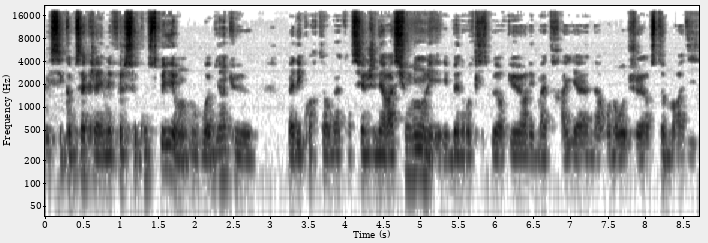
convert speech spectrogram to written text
et c'est comme ça que la NFL se construit. on voit bien que bah, les quarterbacks ancienne génération, les, Ben Roethlisberger, les Matt Ryan, Aaron Rodgers, Tom Brady,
